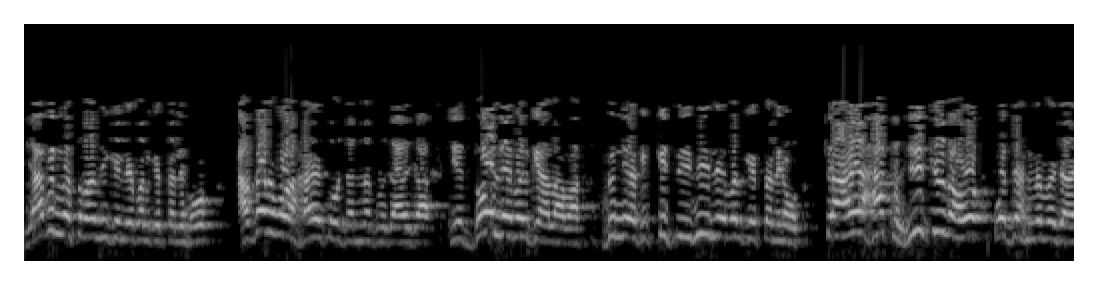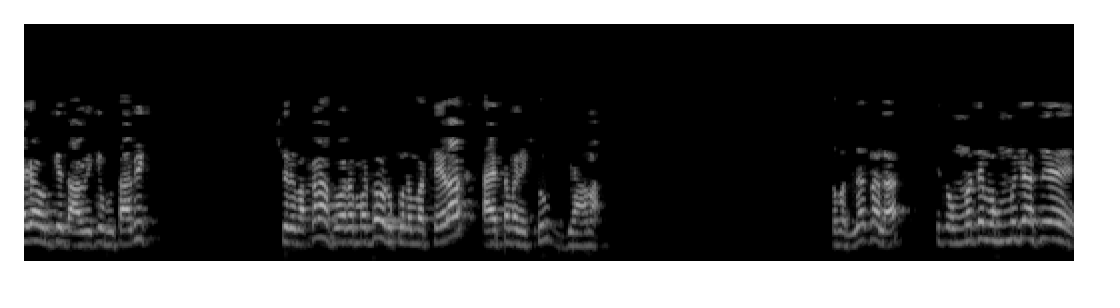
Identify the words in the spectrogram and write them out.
या फिर नसरानी के लेवल के तले हो। अगर वो है तो जन्नत में जाएगा। ये दो लेवल के अलावा दुनिया के किसी भी लेवल के तले हो, चाहे हक ही क्यों ना हो, वो जहन में जाएगा उनके दावे के मुताबिक। श्री बकरा सुवर नंबर दो, रुको नंबर तेरह, आयत नंबर एक सौ ग्यारह। अब अल्लाह ताला इस उम्मत मोहम्मद से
